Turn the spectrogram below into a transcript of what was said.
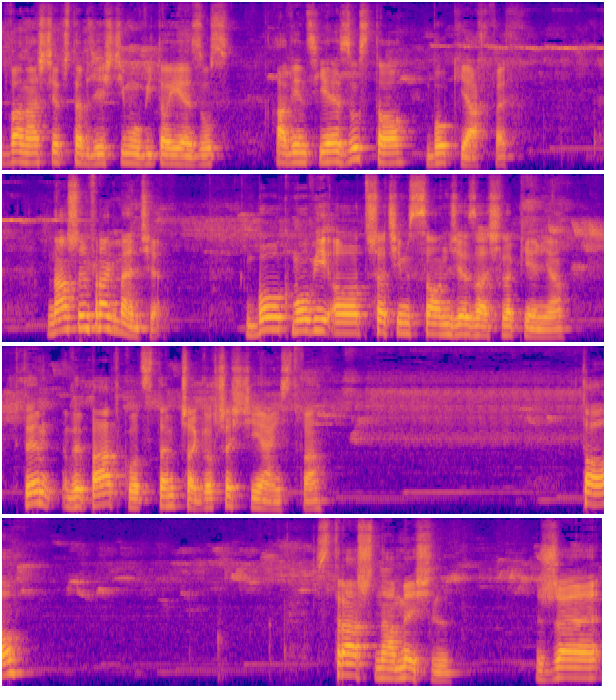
12:40 mówi to Jezus, a więc Jezus to Bóg Jahwech. W naszym fragmencie Bóg mówi o trzecim sądzie zaślepienia, w tym wypadku odstępczego chrześcijaństwa. To straszna myśl, że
